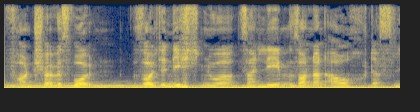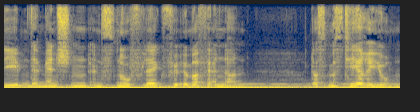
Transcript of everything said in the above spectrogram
von Travis Walton sollte nicht nur sein Leben, sondern auch das Leben der Menschen in Snowflake für immer verändern. Das Mysterium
